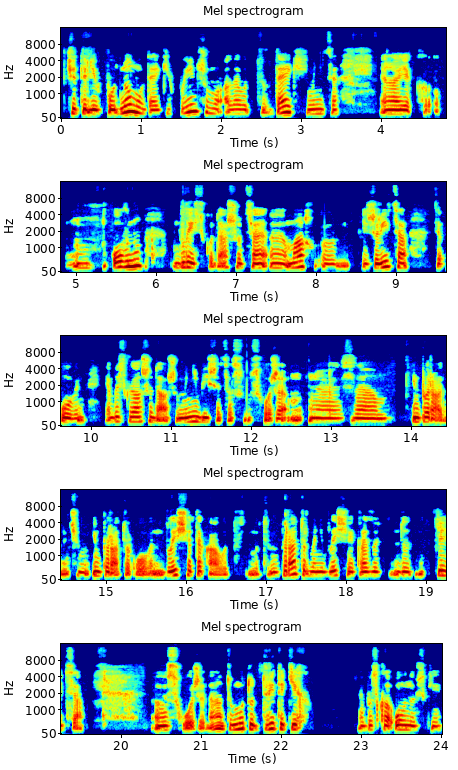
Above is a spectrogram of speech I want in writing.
вчителів по одному, в деяких по іншому, але от в деяких мені це е, як овну близько, да, що це е, маг е, жриця це овен. Я би сказала, що да, що мені більше це схоже е, з е, імператором, чим імператор овен. Ближче така. От, от імператор мені ближче якраз до, до тільця е, схоже. Да? Тому тут дві таких, я овновські е,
